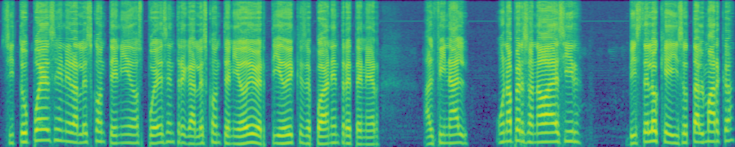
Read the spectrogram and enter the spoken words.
si tú puedes generarles contenidos, puedes entregarles contenido divertido y que se puedan entretener, al final una persona va a decir, viste lo que hizo tal marca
